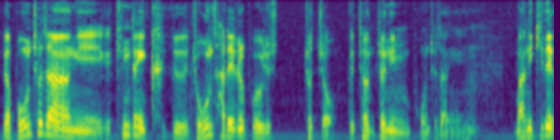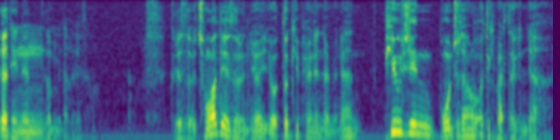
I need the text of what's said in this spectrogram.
그러니까 보훈처장이 굉장히 크, 그 좋은 사례를 보여줬죠. 그 전 전임 보훈처장이 음. 많이 기대가 되는 겁니다. 그래서 그래서 청와대에서는요 이 어떻게 표현했냐면은 피우진 보훈처장을 어떻게 발탁했냐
